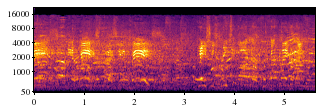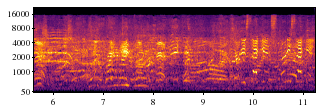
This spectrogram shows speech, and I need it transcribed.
Face. A face. Be a face. Okay, she's reaching under. Put that leg around her neck. Put your right knee her neck. Come on. 30 seconds, 30 seconds.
